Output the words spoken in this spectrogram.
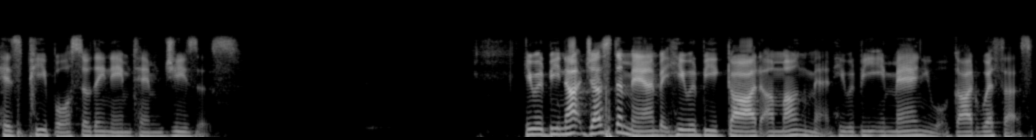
his people, so they named him Jesus. He would be not just a man, but he would be God among men. He would be Emmanuel, God with us.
